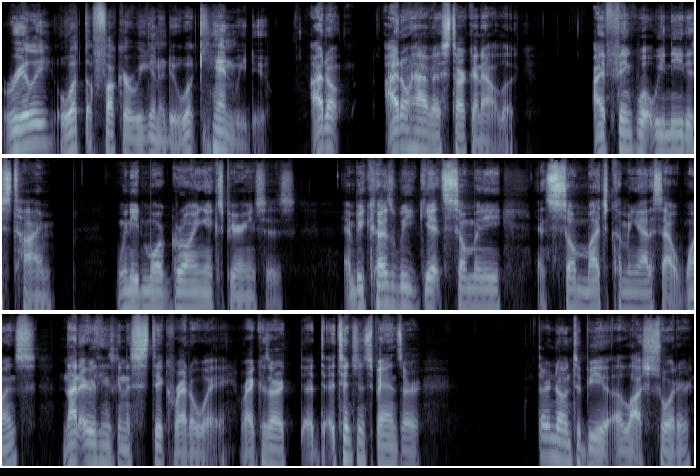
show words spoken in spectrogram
really, what the fuck are we going to do? What can we do? I don't I don't have as stark an outlook. I think what we need is time. We need more growing experiences. And because we get so many and so much coming at us at once, not everything's going to stick right away, right? Cuz our attention spans are they're known to be a lot shorter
